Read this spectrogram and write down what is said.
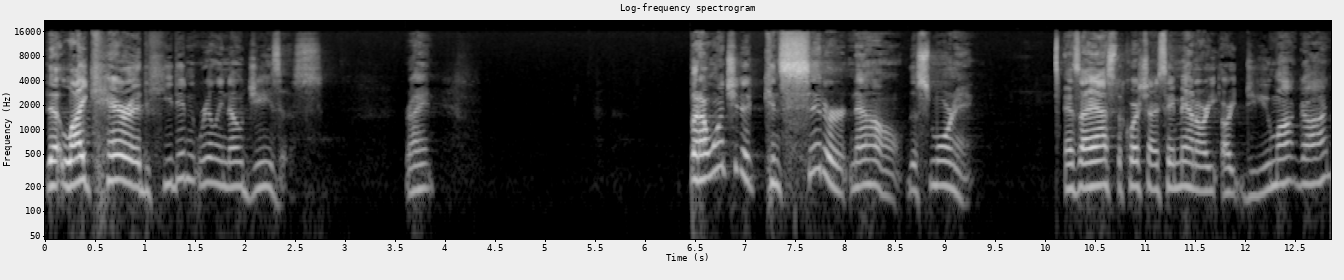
that, like Herod, he didn't really know Jesus, right? But I want you to consider now this morning, as I ask the question, I say, man, are, are, do you mock God?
